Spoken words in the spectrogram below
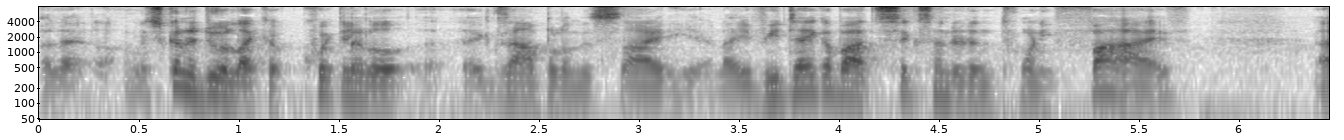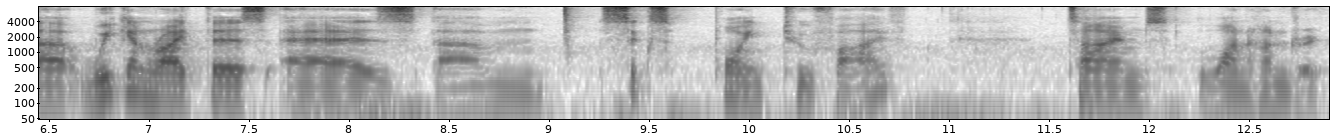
I'm just going to do like a quick little example on the side here. Now if you take about 625, uh, we can write this as um, 6.25 times 100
